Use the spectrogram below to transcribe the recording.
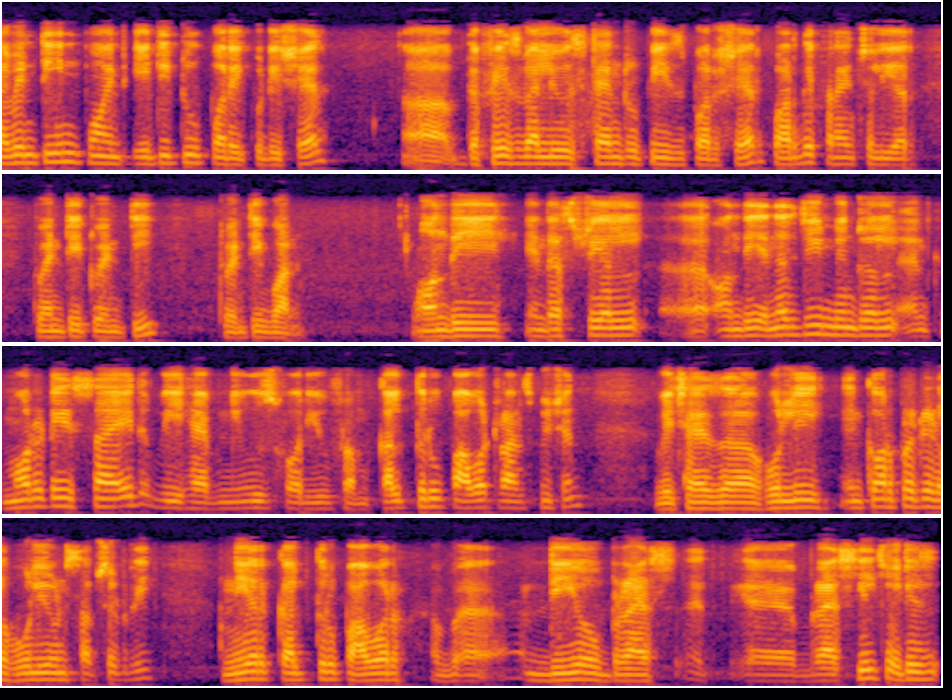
17.82 per equity share. Uh, the face value is 10 rupees per share for the financial year 2020-21. On the industrial, uh, on the energy, mineral and commodities side, we have news for you from Kalpataru Power Transmission, which has a wholly incorporated a wholly owned subsidiary near Kalpataru Power uh, Dio Bras, uh, Brazil. So it is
